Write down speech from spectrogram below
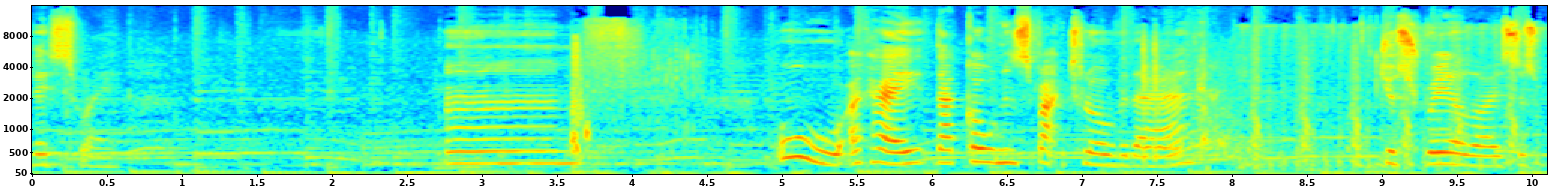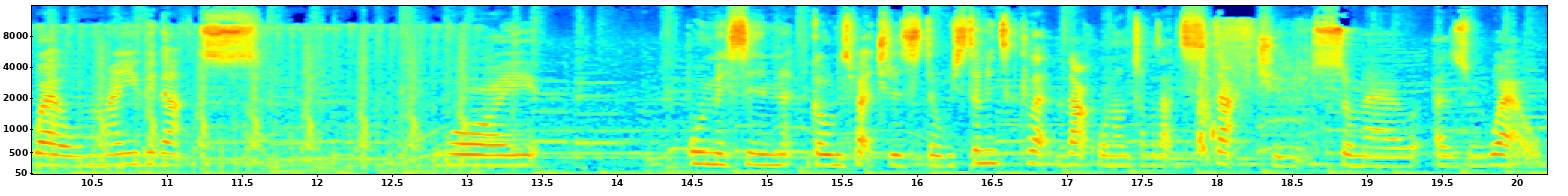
this way? Um. Oh, okay, that golden spatula over there. I've just realised as well, maybe that's why we're missing golden spatulas still. We still need to collect that one on top of that statue somehow as well.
